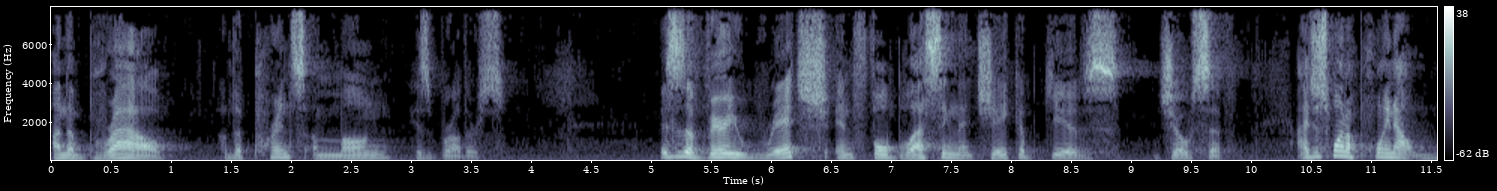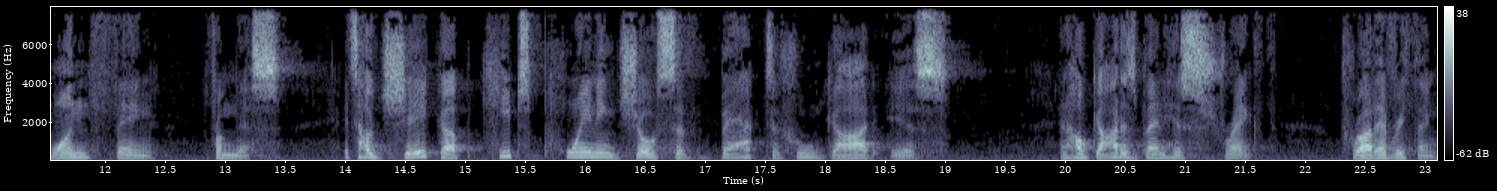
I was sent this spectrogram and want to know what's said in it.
on the brow of the prince among his brothers. This is a very rich and full blessing that Jacob gives Joseph. I just want to point out one thing from this. It's how Jacob keeps pointing Joseph back to who God is and how God has been his strength throughout everything.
